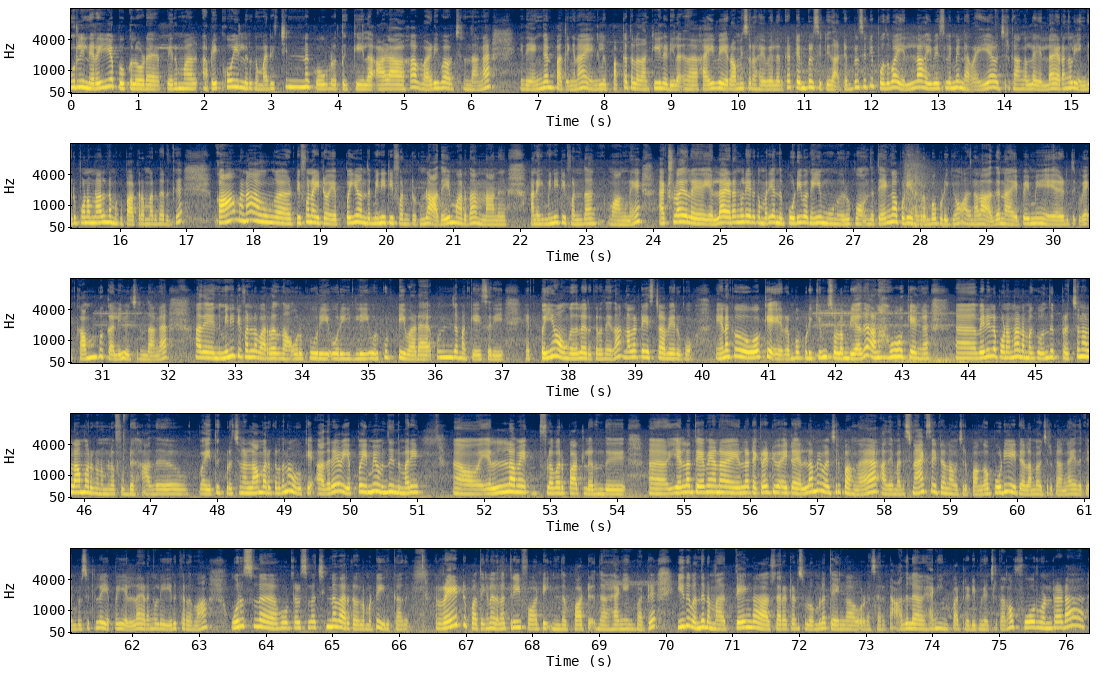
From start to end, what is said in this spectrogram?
ஊரில் நிறைய பூக்களோட பெருமாள் அப்படியே கோயிலில் இருக்க மாதிரி சின்ன கோபுரத்துக்கு கீழே அழகாக வடிவாக வச்சுருந்தாங்க. இது எங்கன்னு பார்த்தீங்கன்னா எங்களுக்கு பக்கத்தில் தான் கீழடியில் ஹைவே ராமேஸ்வரம் ஹைவேல இருக்க டெம்பிள் சிட்டி தான். டெம்பிள் சிட்டி பொதுவாக எல்லா ஹைவேஸ்லையுமே நிறைய வச்சுருக்காங்கல்ல. எல்லா இடங்களும் எங்கிட்டு போனோம்னாலும் நமக்கு பார்க்குற மாதிரி தான் இருக்குது காமனாக அவங்க டிஃபன் ஐட்டம் எப்பயும் அந்த மினி டிஃபன் இருக்கும்ல அதே மாதிரி தான் நான் அன்றைக்கி மினி டிஃபன் தான் வாங்கினேன். ஆக்சுவலாக இதில் எல்லா இடங்களையும் இருக்க மாதிரி அந்த பொடி வகையும் மூணு இருக்கும். அந்த தேங்காய் பொடி எனக்கு ரொம்ப பிடிக்கும். அதனால் அதை நான் எப்பயுமே எடுத்துக்குவேன். கம்பு களி வச்சுருந்தாங்க. அது இந்த மினி டிஃபனில் வர்றது தான் ஒரு பூரி ஒரு இட்லி ஒரு குட்டி வடை கொஞ்சமாக கேசரி. எப்பயும் அவங்க இதில் இருக்கிறதே தான். நல்லா டேஸ்ட்டாகவே இருக்கும். எனக்கு ஓகே ரொம்ப பிடிக்கும்னு சொல்ல முடியாது. ஆனால் ஓகேங்க வெளியில் போனோம்னா நமக்கு வந்து பிரச்சனை இல்லாமல் இருக்கணும்ல ஃபுட்டு அது வயிற்றுக்கு பிரச்சனை இல்லாமல் இருக்கிறதுனா ஓகே அதிலே எப்பயுமே வந்து இந்த மாதிரி எல்லாமே ஃப்ளவர் பாட்லேருந்து எல்லாம் தேவையான எல்லா டெக்கரேட்டிவ் ஐட்டம் எல்லாமே வச்சுருப்பாங்க. அதே மாதிரி ஸ்நாக்ஸ் ஐட்டம்லாம் வச்சுருப்பாங்க. பொடி ஐட்டம் எல்லாமே வச்சுருக்காங்க. இந்த டெம்பிள் சிட்டியில் எப்போயும் எல்லா இடங்கள்லையும் இருக்கிறது தான் ஒரு சில ஹோட்டல்ஸில் சின்னதாக இருக்கிறதுல மட்டும் இருக்காது. ரேட்டு பார்த்திங்கன்னா இதெல்லாம் த்ரீ ஃபார்ட்டி இந்த பாட்டு இந்த ஹேங்கிங் பாட்டு இது வந்து நம்ம தேங்காய் சிரட்டைன்னு சொல்லுவோம்ல தேங்காவோட சிரட்டை. அதில் ஹேங்கிங் பாட்டு ரெடி பண்ணி வச்சுருக்காங்க. ஃபோர் ஹண்ட்ரடாக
